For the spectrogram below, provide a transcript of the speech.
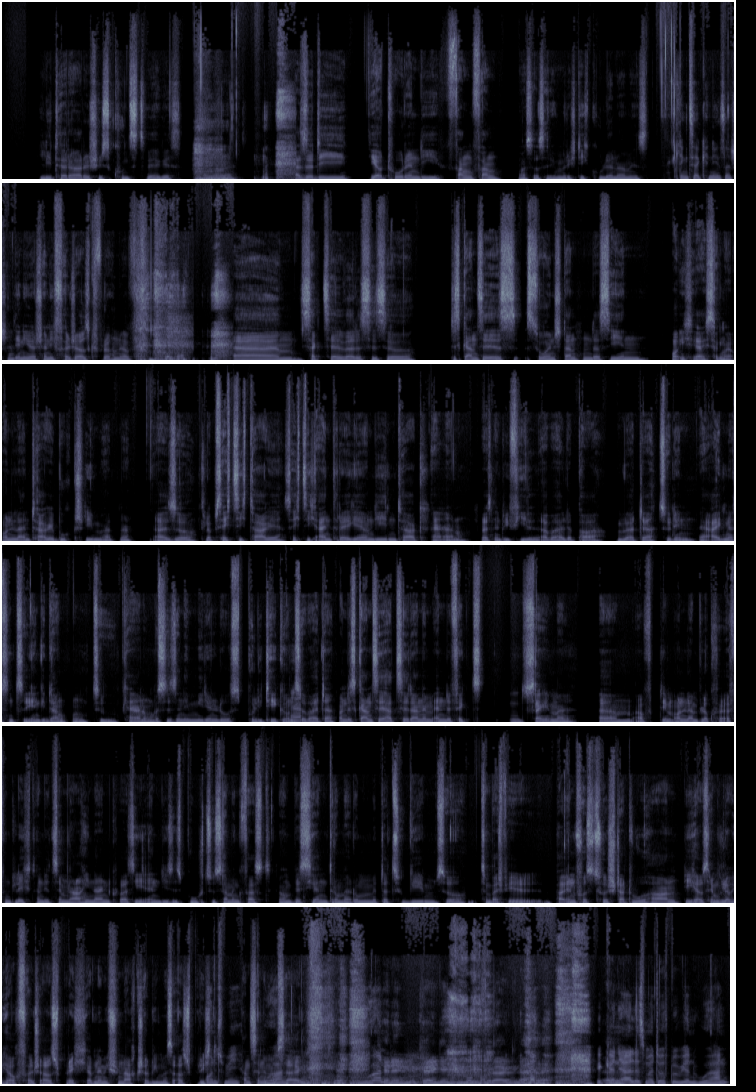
literarisches Kunstwerk ist. also die, die Autorin, die Fang Fang, was außerdem ein richtig cooler Name ist, Klingt sehr chinesisch. Ja? den ich wahrscheinlich falsch ausgesprochen habe, ähm, sagt selber, das ist so, das Ganze ist so entstanden, dass sie ein, oh, ich, ich sag mal, Online-Tagebuch geschrieben hat. Ne? Also, ich glaube, 60 Tage, 60 Einträge und jeden Tag, keine Ahnung, ich weiß nicht wie viel, aber halt ein paar Wörter zu den Ereignissen, zu ihren Gedanken, zu, keine Ahnung, was ist in den Medien los, Politik und Ja. so weiter. Und das Ganze hat sie dann im Endeffekt, sage ich mal, ähm, auf dem Online-Blog veröffentlicht und jetzt im Nachhinein quasi in dieses Buch zusammengefasst, noch ein bisschen drumherum mit dazugeben, so zum Beispiel ein paar Infos zur Stadt Wuhan, die ich außerdem, glaube ich, auch falsch ausspreche. Ich habe nämlich schon nachgeschaut, wie man es ausspricht. Und wie? Kannst du nicht mehr Wuhan? sagen. Wuhan? können, wir können gerne Google fragen. Wir können ja alles mal durchprobieren. Wuhan?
